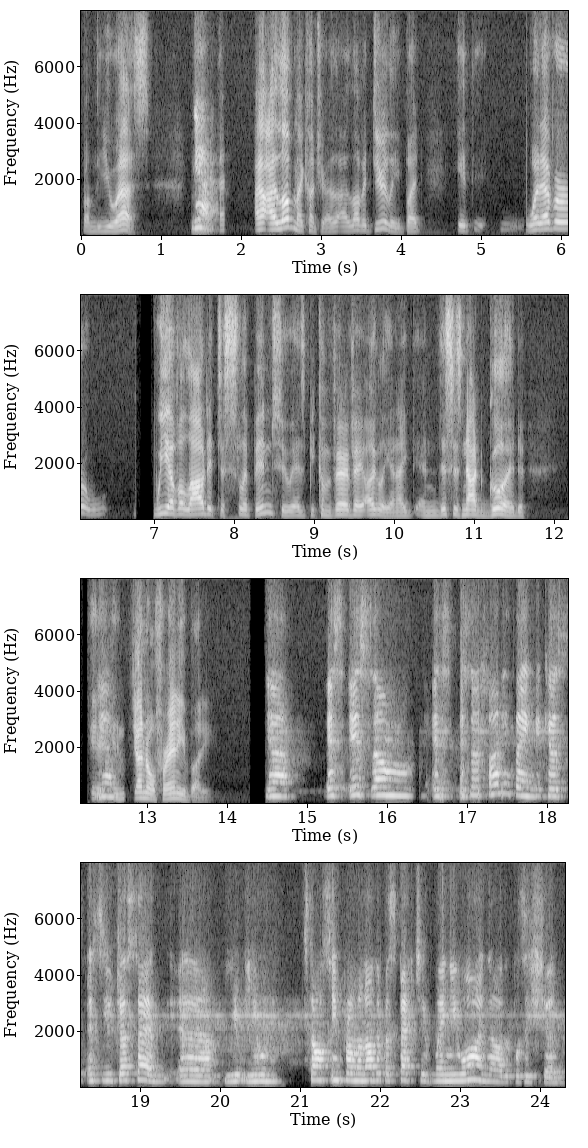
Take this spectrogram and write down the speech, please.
from the U.S. Yeah, I, I, love my country. I, I, love it dearly, but it whatever we have allowed it to slip into has become very very ugly, and I and this is not good in, yeah. in general for anybody. Yeah, it's it's um it's it's a funny thing because as you just said, uh, you you starting from another perspective when you are in another position.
